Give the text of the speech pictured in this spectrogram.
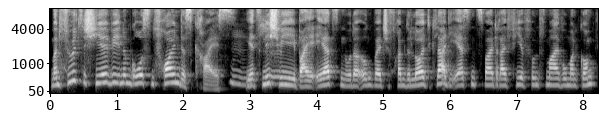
man fühlt sich hier wie in einem großen Freundeskreis. Hm, Jetzt nicht schön. wie bei Ärzten oder irgendwelche fremde Leute. Klar, die ersten zwei, drei, vier, fünf Mal, wo man kommt,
